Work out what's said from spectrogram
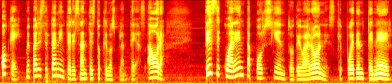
Ok, me parece tan interesante esto que nos planteas. Ahora, de ese 40% de varones que pueden tener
